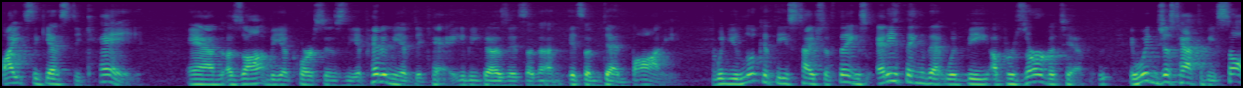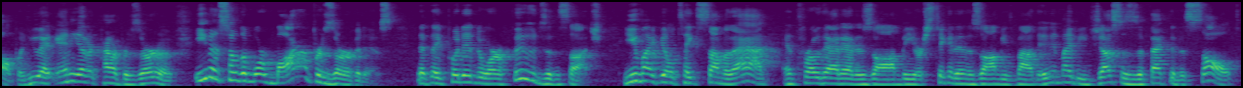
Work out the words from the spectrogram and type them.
fights against decay. And a zombie, of course, is the epitome of decay because it's a it's a dead body. When you look at these types of things, anything that would be a preservative, it wouldn't just have to be salt, but if you had any other kind of preservative, even some of the more modern preservatives that they put into our foods and such, you might be able to take some of that and throw that at a zombie or stick it in a zombie's mouth, and it might be just as effective as salt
